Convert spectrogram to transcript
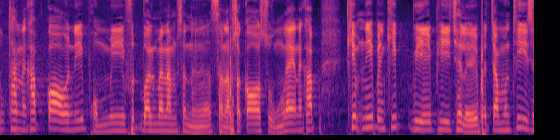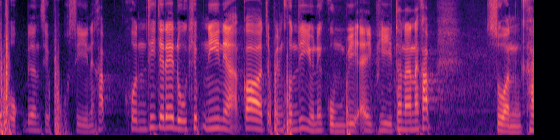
ทุกๆ ท่านนะครับ ก็วันนี้ผมมีฟุตบอลมานำเสนอสำหรับสกอร์สูงแรกนะครับ คลิปนี้เป็นคลิป VIP เฉลยประจำวันที่ 16 เดือน 16 4 นะครับ คนที่จะได้ดูคลิปนี้เนี่ย ก็จะเป็นคนที่อยู่ในกลุ่ม VIP เท่านั้นนะครับ ส่วนใคร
